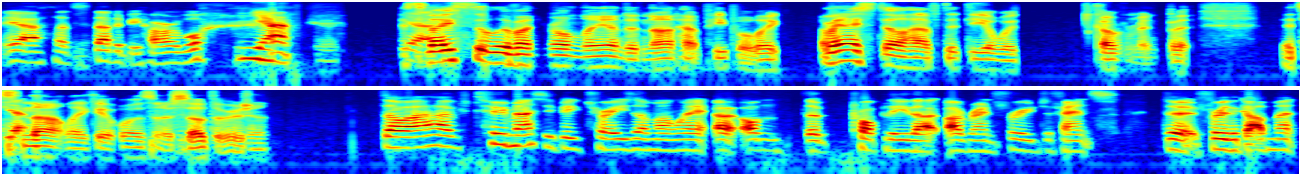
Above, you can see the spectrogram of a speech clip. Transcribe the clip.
yeah, that's that'd be horrible. Yeah. It's Yeah. nice to live on your own land and not have people like. I mean, I still have to deal with government, but it's Yeah. not like it was in a subdivision. So I have two massive big trees on my land, uh, on the property that I rent through defence to, through the government.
